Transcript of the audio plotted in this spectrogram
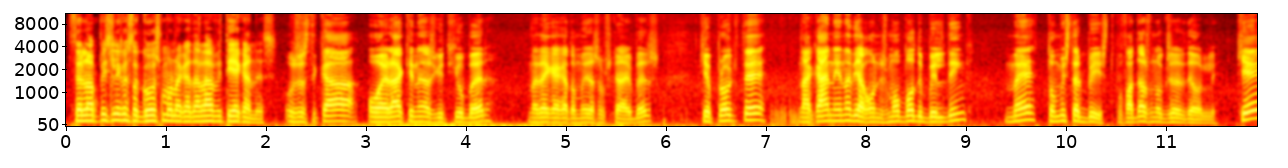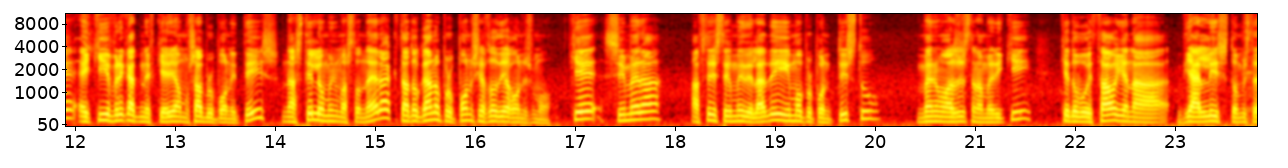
Θέλω να πεις λίγο στον κόσμο να καταλάβει τι έκανες. Ουσιαστικά ο Εράκ είναι ένας YouTuber με 10 εκατομμύρια subscribers και πρόκειται να κάνει ένα διαγωνισμό bodybuilding με το Mr. Beast που φαντάζομαι τον ξέρετε όλοι. Και εκεί βρήκα την ευκαιρία μου σαν προπονητής να στείλω μήνυμα στον Έρακ να τον κάνω προπόνηση για αυτό το διαγωνισμό. Και σήμερα, αυτή τη στιγμή δηλαδή, είμαι ο προπονητής του, μένουμε μαζί στην Αμερική και τον βοηθάω για να διαλύσει το Mr.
